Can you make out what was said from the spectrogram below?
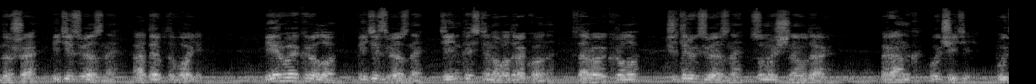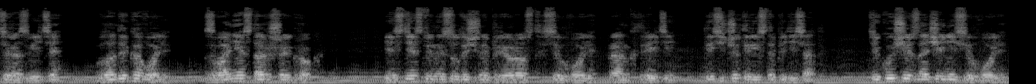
Душа – пятизвездная, адепт воли. Первое крыло – пятизвездное, тень костяного дракона. Второе крыло – четырехзвездное, сумрачный удар. Ранг – учитель. Путь развития – владыка воли. Звание – старший игрок. Естественный суточный прирост сил воли, ранг 3, 1350. Текущее значение сил воли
